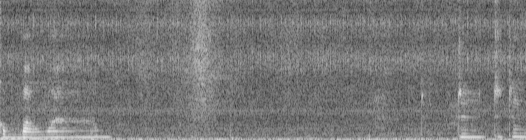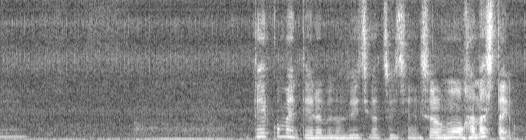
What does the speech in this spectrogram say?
こんばんは。固コメント選ぶの11月1日それもう話したよ。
